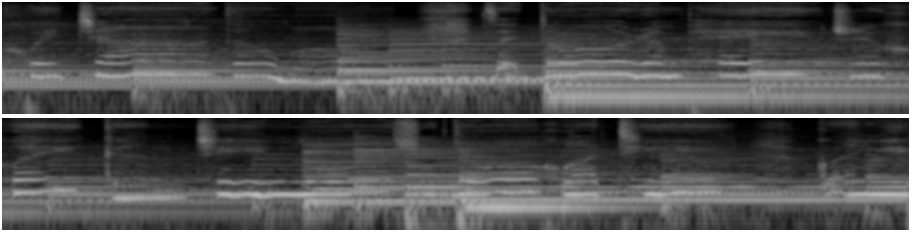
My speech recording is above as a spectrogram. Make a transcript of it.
回家的我再多人陪只会更寂寞许多话题关于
